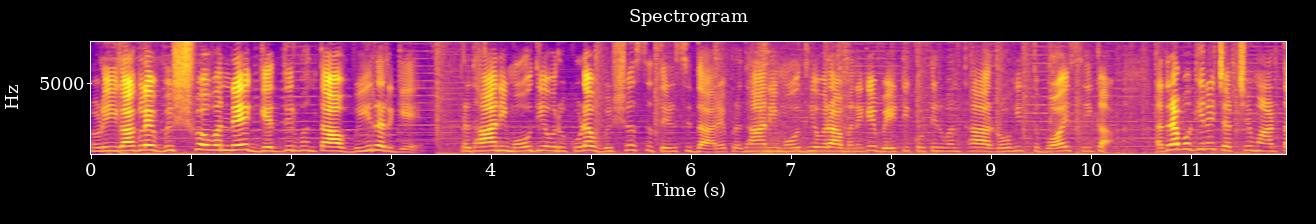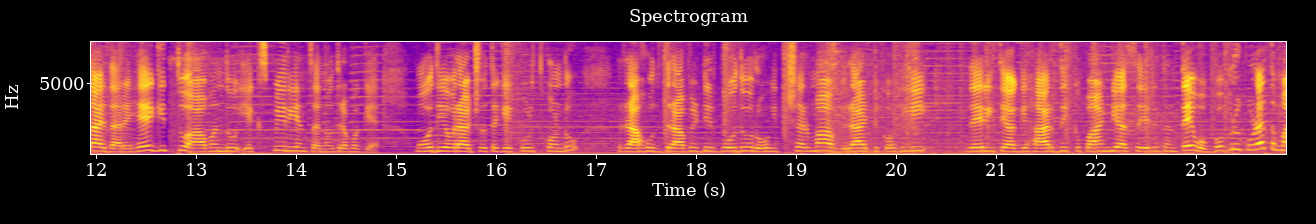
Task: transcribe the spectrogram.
ನೋಡಿ, ಈಗಾಗಲೇ ವಿಶ್ವವನ್ನೇ ಗೆದ್ದಿರುವಂತಹ ವೀರರಿಗೆ ಪ್ರಧಾನಿ ಮೋದಿಯವರು ಕೂಡ ವಿಶಸ್ ತಿಳಿಸಿದ್ದಾರೆ. ಪ್ರಧಾನಿ ಮೋದಿಯವರ ಮನೆಗೆ ಭೇಟಿ ಕೊಟ್ಟಿರುವಂತಹ ರೋಹಿತ್ ಬಾಯ್ಸ್ ಈಗ ಅದರ ಬಗ್ಗೆನೇ ಚರ್ಚೆ ಮಾಡ್ತಾ ಇದ್ದಾರೆ. ಹೇಗಿತ್ತು ಆ ಒಂದು ಎಕ್ಸ್ಪೀರಿಯನ್ಸ್ ಅನ್ನೋದ್ರ ಬಗ್ಗೆ ಮೋದಿಯವರ ಜೊತೆಗೆ ಕುಳಿತುಕೊಂಡು ರಾಹುಲ್ ದ್ರಾವಿಡ್ ಇರ್ಬೋದು, ರೋಹಿತ್ ಶರ್ಮಾ, ವಿರಾಟ್ ಕೊಹ್ಲಿ ಅದೇ ರೀತಿಯಾಗಿ ಹಾರ್ದಿಕ್ ಪಾಂಡ್ಯ ಸೇರಿದಂತೆ ಒಬ್ಬೊಬ್ಬರು ಕೂಡ ತಮ್ಮ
